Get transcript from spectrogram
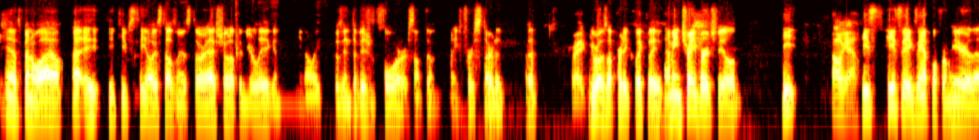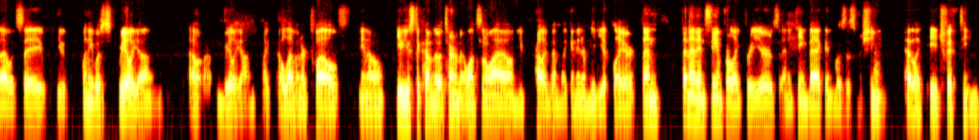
Yeah, it's been a while. Uh, he, he keeps he always tells me a story. I showed up in your league, and you know he was in Division Four or something when he first started, but Right. he rose up pretty quickly. I mean, Trey Birchfield, he Oh yeah. he's he's the example from here that I would say he, when he was real young, uh, real young, like eleven or twelve. You know, he used to come to a tournament once in a while, and he'd probably been like an intermediate player. Then then I didn't see him for like three years, and he came back and was this machine at like age fifteen.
